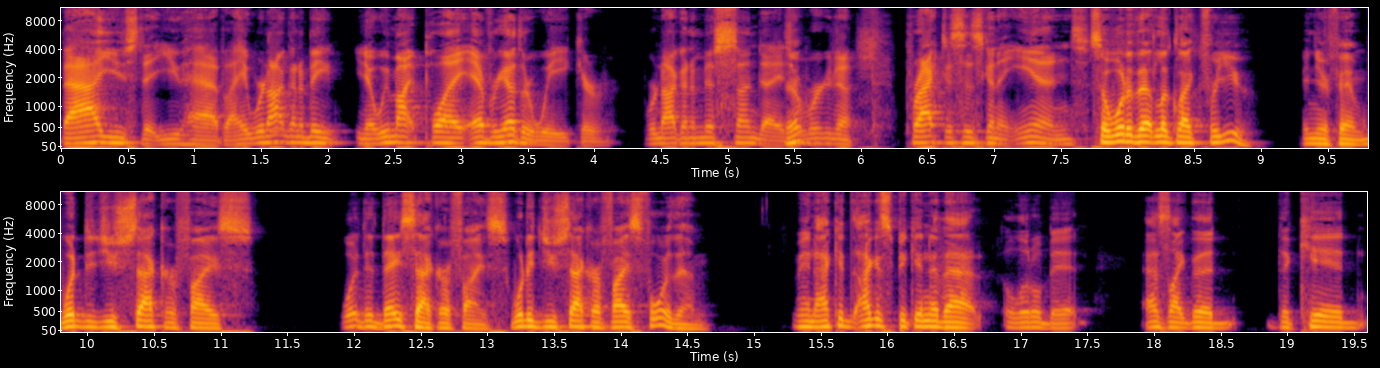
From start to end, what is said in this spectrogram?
values that you have. Like, hey, we're not going to be, you know, we might play every other week, or we're not going to miss Sundays, Yep. or we're going to practice is going to end. So, what did that look like for you and your family? What did you sacrifice? What did they sacrifice? What did you sacrifice for them? I mean, I could I could speak into that a little bit as like the the kid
